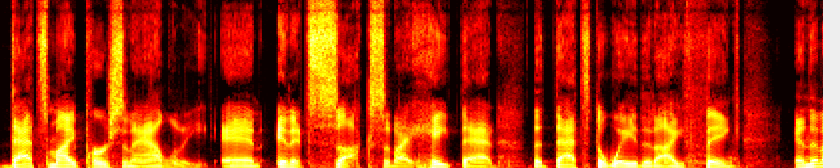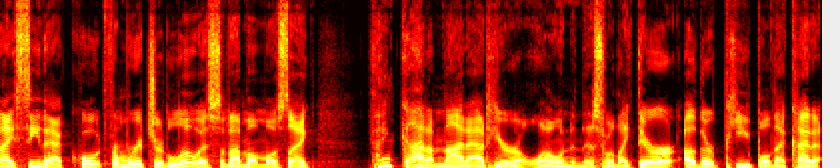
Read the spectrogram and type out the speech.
that's my personality and and it sucks and I hate that that that's the way that I think. And then I see that quote from Richard Lewis, and I'm almost like, thank God I'm not out here alone in this one. Like there are other people that kind of.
